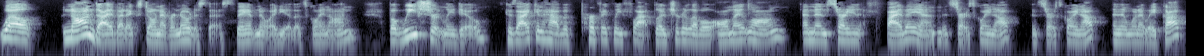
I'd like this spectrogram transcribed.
Well, non diabetics don't ever notice this. They have no idea that's going on. But we certainly do because I can have a perfectly flat blood sugar level all night long. And then starting at 5 a.m., it starts going up, it starts going up. And then when I wake up,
